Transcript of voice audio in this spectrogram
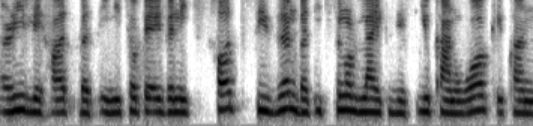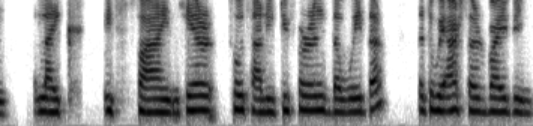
really hot. But in Ethiopia, even it's hot season, but it's not like this. You can walk, you can like it's fine. Here, totally different the weather that we are surviving.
